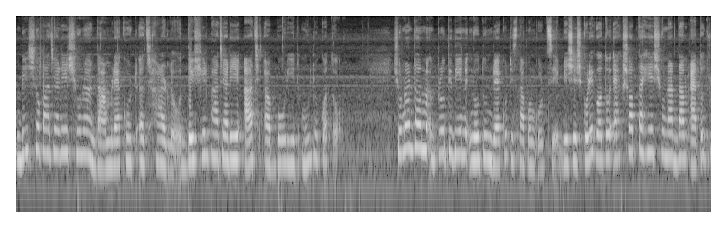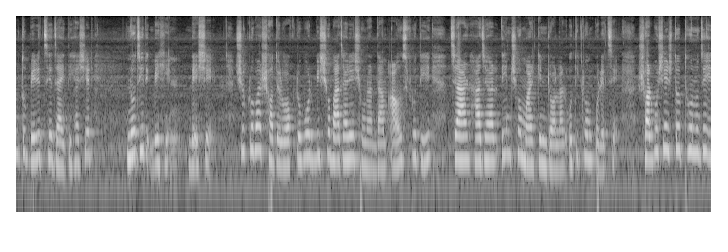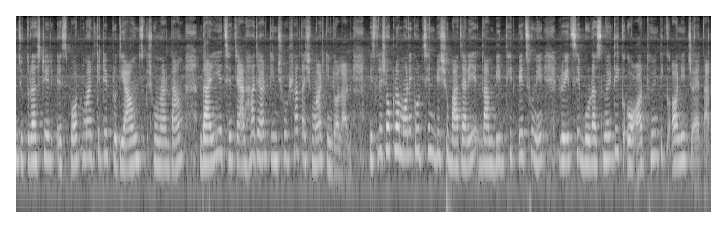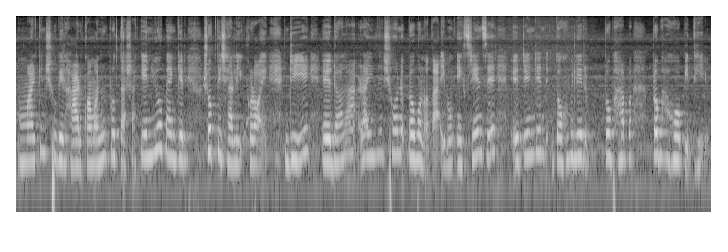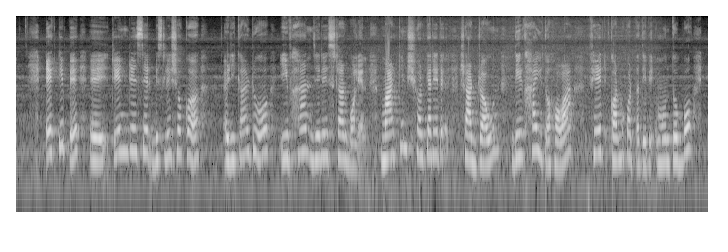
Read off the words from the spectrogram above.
বিশ্ববাজারে সোনার দাম রেকর্ড ছাড়ল। দেশের বাজারে আজ বড়ির মূল্য কত? সোনার দাম প্রতিদিন নতুন রেকর্ড স্থাপন করছে। বিশেষ করে গত এক সপ্তাহে সোনার দাম এত দ্রুত বেড়েছে যা ইতিহাসের নজিরবিহীন দেশে। শুক্রবার সতেরো অক্টোবর বিশ্ববাজারে সোনার দাম আউন্স প্রতি চার হাজার তিনশো মার্কিন ডলার অতিক্রম করেছে। সর্বশেষ তথ্য অনুযায়ী যুক্তরাষ্ট্রের স্পট মার্কেটে প্রতি আউন্স সোনার দাম দাঁড়িয়েছে চার হাজার তিনশো সাতাশ মার্কিন ডলার। বিশ্লেষকরা মনে করছেন বিশ্ববাজারে দাম বৃদ্ধির পেছনে রয়েছে ভূরাজনৈতিক ও অর্থনৈতিক অনিশ্চয়তা, মার্কিন সুদের হার কমানোর প্রত্যাশা, কেন্দ্রীয় ব্যাংকের শক্তিশালী ক্রয় ডি ডলারাইজেশন প্রবণতা এবং এক্সচেঞ্জে টেন্ডেন্ট তহবিলের প্রভাব, প্রবাহ বৃদ্ধি। একটিপে টেন্ডেন্সের বিশ্লেষক রিকার্ডো ইভান জেলেস্টার বলেন, মার্কিন সরকারের শাটডাউন দীর্ঘায়িত হওয়া, ফেড কর্মকর্তাদের মন্তব্য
